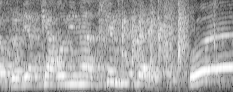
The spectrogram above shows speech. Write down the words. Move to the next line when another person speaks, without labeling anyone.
d'applaudir Carolina, s'il vous plaît.
Ouais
